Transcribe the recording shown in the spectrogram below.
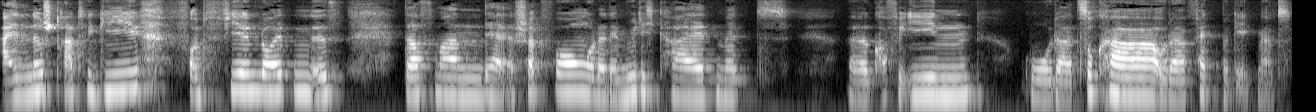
eine Strategie von vielen Leuten ist, dass man der Erschöpfung oder der Müdigkeit mit äh, Koffein oder Zucker oder Fett begegnet.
